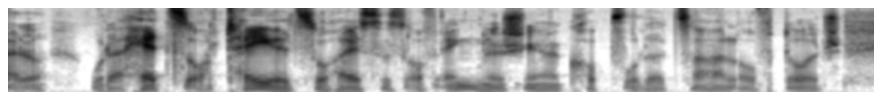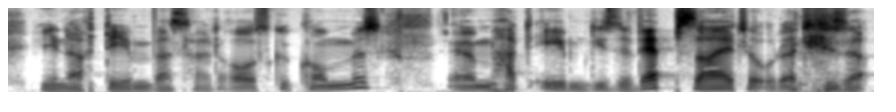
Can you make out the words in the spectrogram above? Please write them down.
also, oder Heads or Tails, so heißt es auf Englisch, ja, Kopf oder Zahl auf Deutsch, je nachdem, was halt rausgekommen ist, ähm, hat eben diese Webseite oder dieser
